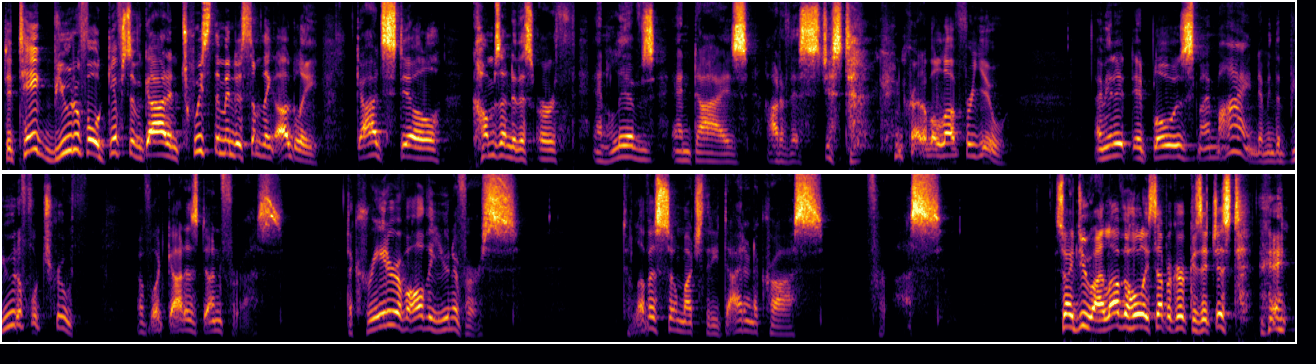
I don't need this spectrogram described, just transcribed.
to take beautiful gifts of God and twist them into something ugly, God still comes onto this earth and lives and dies out of this just incredible love for you. I mean, it, it blows my mind. I mean, the beautiful truth of what God has done for us. The creator of all the universe, to love us so much that he died on a cross for us. So I do. I love the Holy Sepulchre because it just it,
